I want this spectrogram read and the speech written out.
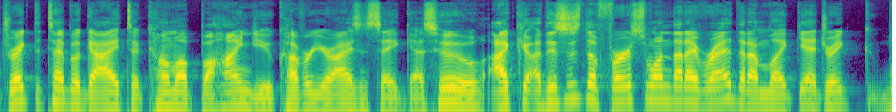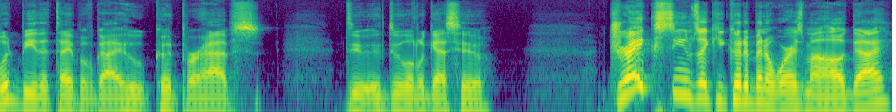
Drake the type of guy to come up behind you, cover your eyes, and say, "Guess who?" I c- uh, this is the first one that I've read that I'm like, yeah, Drake would be the type of guy who could perhaps do do a little guess who. Drake seems like he could have been a "Where's My Hug" guy.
